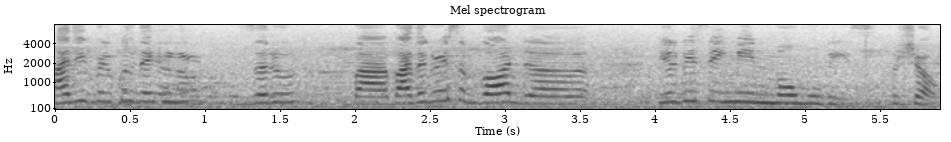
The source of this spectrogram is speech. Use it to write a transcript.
हाँ जी बिल्कुल देखेंगे ज़रूर। By the grace of God you will be seeing me in more movies for sure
